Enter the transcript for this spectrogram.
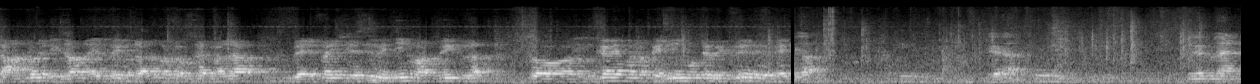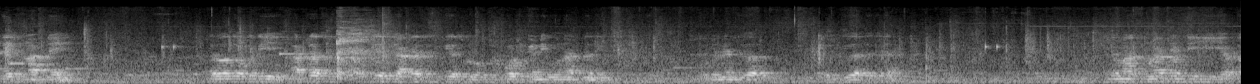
దాంట్లోనే రిజాల్వ్ అయిపోయి ఉన్నారు. బట్ ఒకసారి మళ్ళా వెరిఫై చేసి విత్ ఇన్ వన్ వీక్లో సో ఇంకా ఏమైనా పెండింగ్ ఉంటే వీటికి ల్యాండ్ కేసు ఉన్నట్టున్నాయి తర్వాత ఒకటి atrocity SC atrocity case report pending ఉన్నట్టున్నది. సూపరింటెండెంట్ గారు గారి దగ్గర. అంటే మనకు ఉన్నటువంటి ఈ యొక్క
